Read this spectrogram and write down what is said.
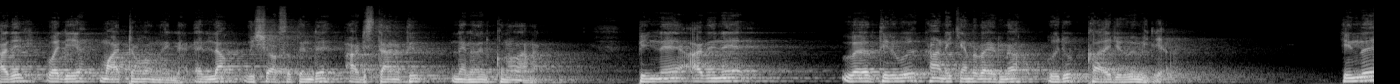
അതിൽ വലിയ മാറ്റങ്ങളൊന്നുമില്ല. എല്ലാം വിശ്വാസത്തിന്റെ അടിസ്ഥാനത്തിൽ നിലനിൽക്കുന്നതാണ്. പിന്നെ അതിനെ വേർതിരിവ് കാണിക്കേണ്ടതായിട്ടുള്ള ഒരു കാര്യവുമില്ല. ഇന്ന്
